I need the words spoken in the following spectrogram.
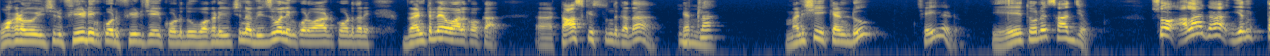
ఒకడు ఇచ్చిన ఫీడ్ ఇంకోటి ఫీడ్ చేయకూడదు. ఒకడు ఇచ్చిన విజువల్ ఇంకోటి వాడకూడదని వెంటనే వాళ్ళకి ఒక టాస్క్ ఇస్తుంది కదా? ఎట్లా? మనిషి కెన్ డూ చేయలేడు. ఏతోనే సాధ్యం. సో అలాగా ఎంత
